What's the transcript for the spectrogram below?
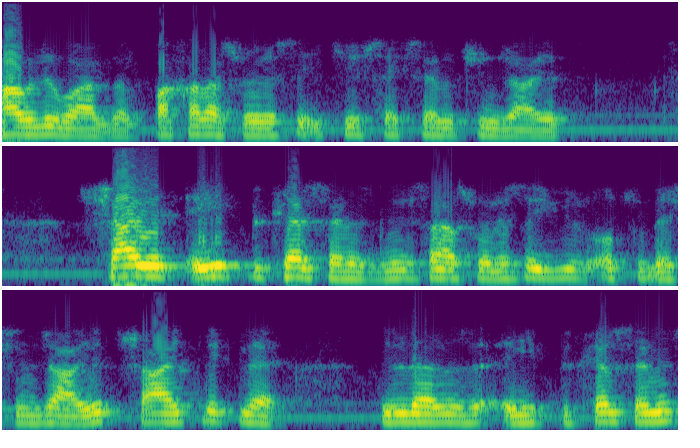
Kavli vardır. Bakara suresi 283. ayet. Şayet eğip bükerseniz Nisa suresi 135. ayet şahitlikle dillerinizi eğip bükerseniz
